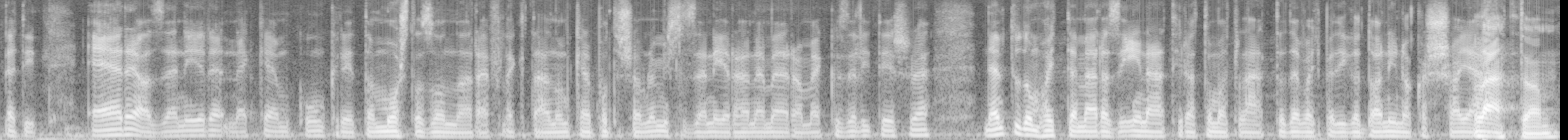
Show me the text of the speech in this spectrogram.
Peti, erre a zenére nekem konkrétan most azonnal reflektálnom kell, pontosan nem is a zenére, hanem erre a megközelítésre. Nem tudom, hogy te már az én átiratomat láttad, de vagy pedig a Daninak a saját. Láttam,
